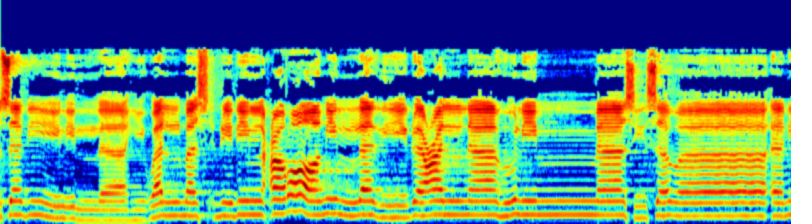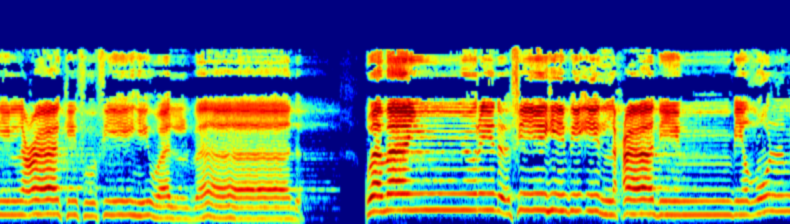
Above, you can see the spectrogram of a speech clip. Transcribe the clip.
سَبِيلِ اللَّهِ وَالْمَسْجِدِ الْحَرَامِ الَّذِي جَعَلْنَاهُ لِلنَّاسِ سَوَاءً الْعَاكِفُ فِيهِ وَالْبَادِ وَمَن يُرِدْ فِيهِ بِإِلْحَادٍ بِظُلْمٍ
